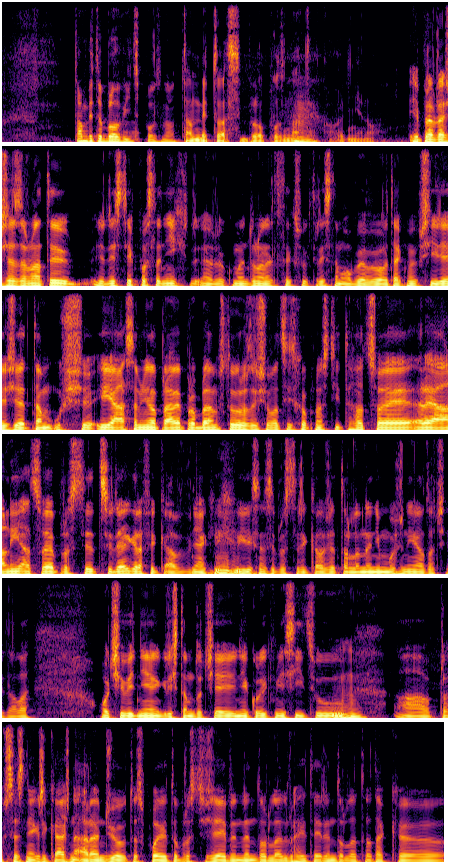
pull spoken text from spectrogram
Tam by to bylo víc poznat. Tam by to asi bylo poznat hmm. jako hodně. No. Je pravda, že zrovna ty jedny z těch posledních eh, dokumentů na Netflixu, které se tam objevují, tak mi přijde, že tam už i já jsem měl právě problém s tou rozlišovací schopností toho, co je reálný a co je prostě 3D grafika. A v nějakých mm-hmm. chvílích jsem si prostě říkal, že tohle není možné natočit, ale očividně, když tam točí několik měsíců mm-hmm. a přesně jak říkáš, naaranžují to spojí to prostě, že jeden den tohle, druhý týden tohle, tak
